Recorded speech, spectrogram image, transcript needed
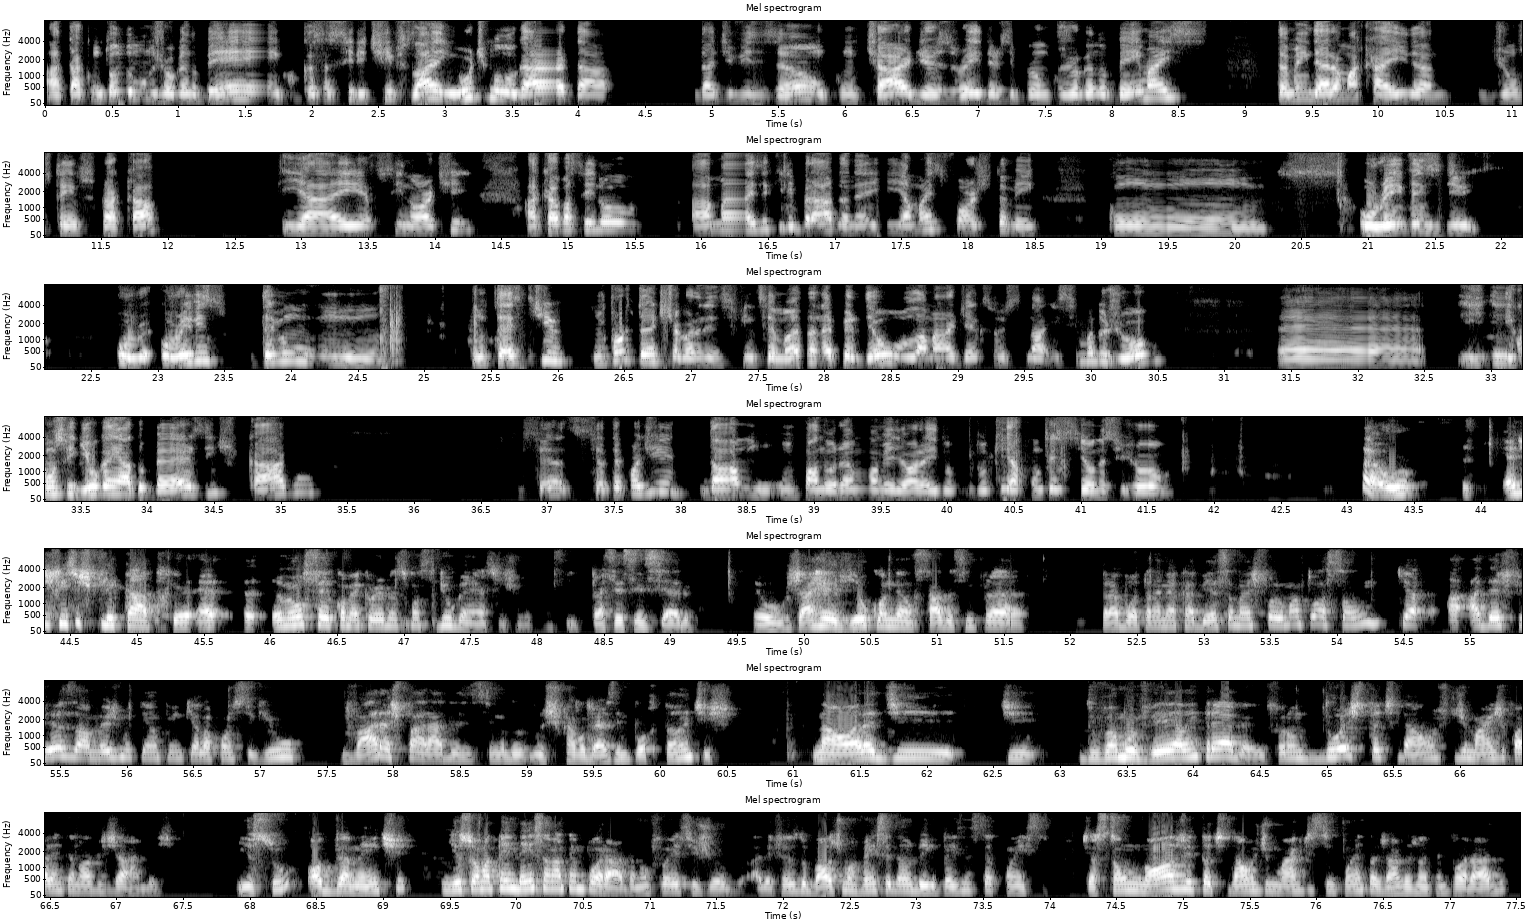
a estar tá com todo mundo jogando bem, com Kansas City Chiefs lá em último lugar da, da divisão, com Chargers, Raiders e Broncos jogando bem, mas também deram uma caída de uns tempos para cá. E a AFC Norte acaba sendo a mais equilibrada, né? E a mais forte também, com o Ravens de o, o Ravens teve um, um, um, teste importante agora nesse fim de semana, né? Perdeu o Lamar Jackson na, em cima do jogo é, e, e, conseguiu ganhar do Bears em Chicago. Você, você até pode dar um, um, panorama melhor aí do, do que aconteceu nesse jogo. É, o, é difícil explicar, porque é, eu não sei como é que o Ravens conseguiu ganhar esse jogo, assim, para ser sincero. Eu já revi o condensado assim para botar na minha cabeça, mas foi uma atuação que a, a, a, defesa, ao mesmo tempo em que ela conseguiu várias paradas em cima do, do Chicago Bears importantes, na hora de, de do vamos ver, ela entrega. E foram dois touchdowns de mais de 49 jardas. Isso, obviamente, isso é uma tendência na temporada, não foi esse jogo. A defesa do Baltimore vem cedendo big plays em sequência. Já são nove touchdowns de mais de 50 jardas na temporada.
